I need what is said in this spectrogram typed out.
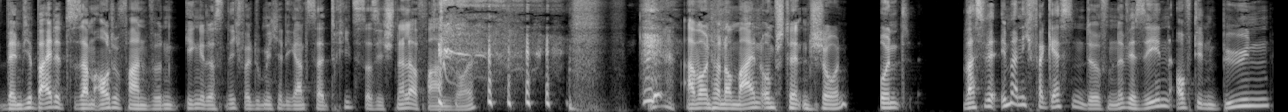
wenn wir beide zusammen Auto fahren würden, ginge das nicht, weil du mich ja die ganze Zeit triebst, dass ich schneller fahren soll. Aber unter normalen Umständen schon. Und was wir immer nicht vergessen dürfen, ne, wir sehen auf den Bühnen,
